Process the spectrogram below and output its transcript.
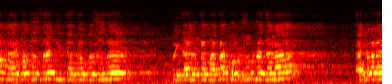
অন্যায় করতেছে, নির্যাতন করতেছে পিতা মাতা কোনো শুনতেছে না। একেবারে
